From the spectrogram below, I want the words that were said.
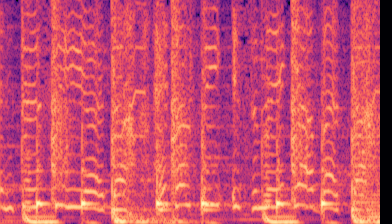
تنتسي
